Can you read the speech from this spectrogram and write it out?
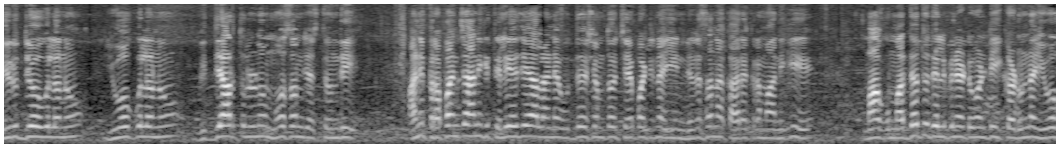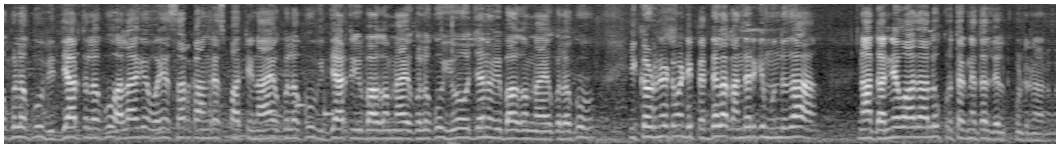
నిరుద్యోగులను యువకులను విద్యార్థులను మోసం చేస్తుంది అని ప్రపంచానికి తెలియజేయాలనే ఉద్దేశంతో చేపట్టిన ఈ నిరసన కార్యక్రమానికి మాకు మద్దతు తెలిపినటువంటి ఇక్కడున్న యువకులకు విద్యార్థులకు అలాగే వైఎస్ఆర్ కాంగ్రెస్ పార్టీ నాయకులకు విద్యార్థి విభాగం నాయకులకు యువజన విభాగం నాయకులకు ఇక్కడ ఉన్నటువంటి పెద్దలకు అందరికీ ముందుగా నా ధన్యవాదాలు కృతజ్ఞతలు తెలుపుకుంటున్నాను.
